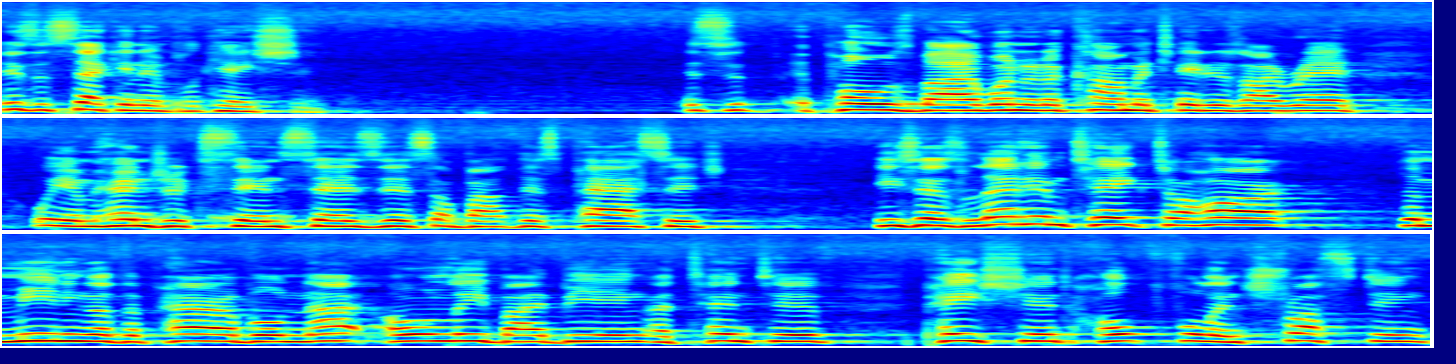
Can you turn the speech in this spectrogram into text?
Here's the second implication. It's posed by one of the commentators I read. William Hendriksen says this about this passage. He says, Let him take to heart the meaning of the parable not only by being attentive, patient, hopeful, and trusting,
